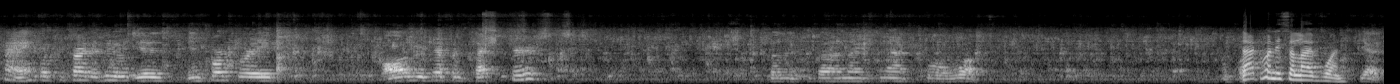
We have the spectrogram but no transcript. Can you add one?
tank, what you try to do is incorporate all your different textures so that you've got a nice natural look. That one is a live one. Yes.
